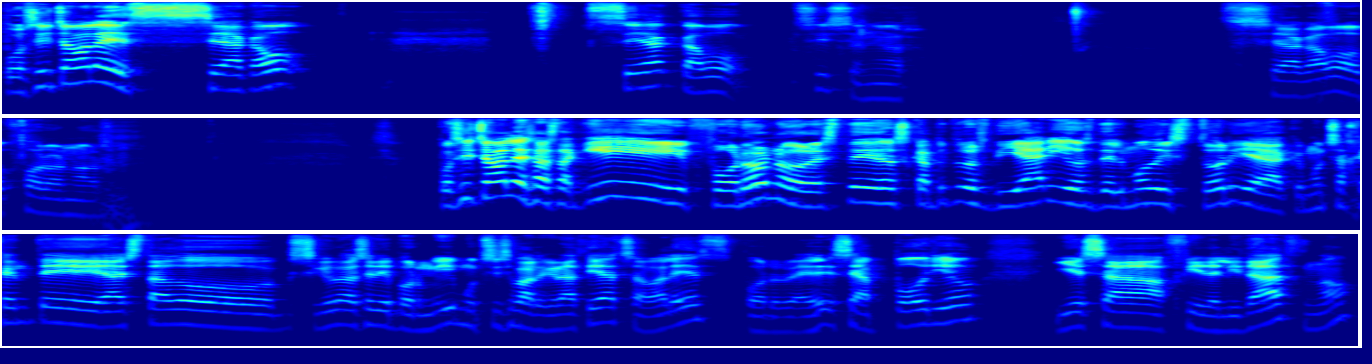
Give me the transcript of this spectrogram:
Pues sí, chavales, se acabó. Se acabó. Sí, señor. Se acabó For Honor. Pues sí, chavales, hasta aquí For Honor, estos capítulos diarios del modo historia, que mucha gente ha estado siguiendo la serie por mí. Muchísimas gracias, chavales, por ese apoyo y esa fidelidad, ¿no?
